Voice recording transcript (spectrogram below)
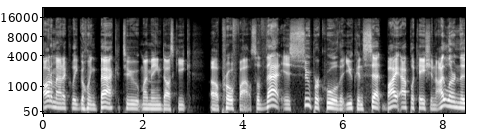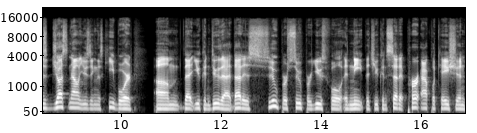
automatically going back to my main DasGeek uh, profile. So that is super cool that you can set by application. I learned this just now using this keyboard. um, that you can do that. That is super, super useful and neat that you can set it per application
